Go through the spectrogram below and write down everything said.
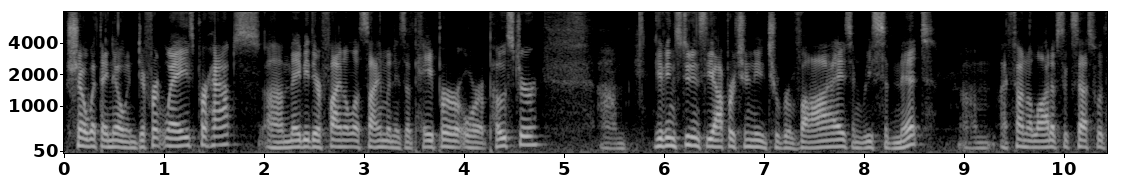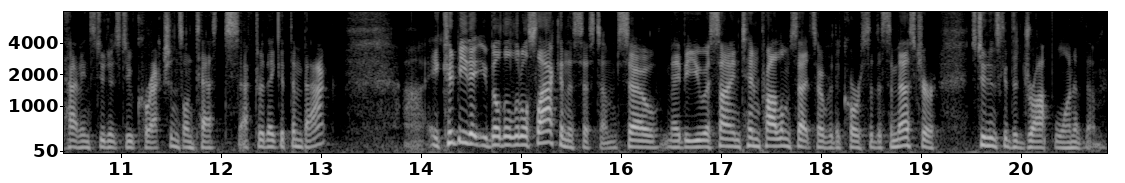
show what they know in different ways, perhaps. Um, maybe their final assignment is a paper or a poster. Um, giving students the opportunity to revise and resubmit. Um, I found a lot of success with having students do corrections on tests after they get them back. Uh, it could be that you build a little slack in the system. So maybe you assign 10 problem sets over the course of the semester. Students get to drop one of them.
